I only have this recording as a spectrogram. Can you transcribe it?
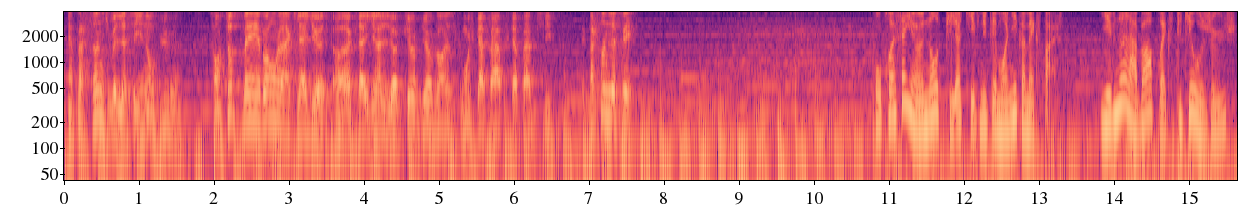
Il n'y a personne qui veut l'essayer non plus, hein? Ils sont tous bien bons, là, avec la gueule. Ah, avec la gueule, là, puis, puis, moi, je suis capable, je suis capable ici. Mais personne ne le fait. Au procès, il y a un autre pilote qui est venu témoigner comme expert. Il est venu à la barre pour expliquer au juge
